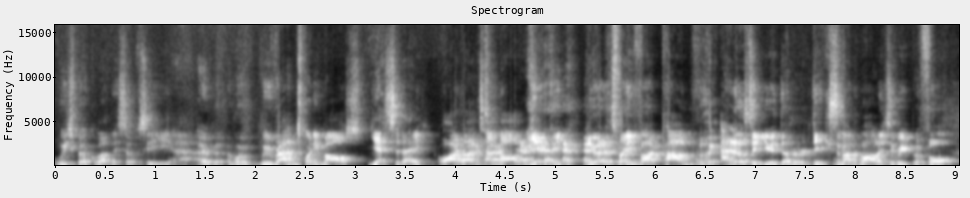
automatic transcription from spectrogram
we spoke about this obviously uh, over. We ran twenty miles yesterday, or I ran ten miles. Yeah, yeah you had a twenty-five pound, and also you had done a ridiculous amount of mileage the week before.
